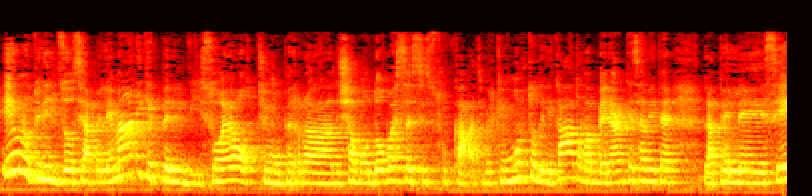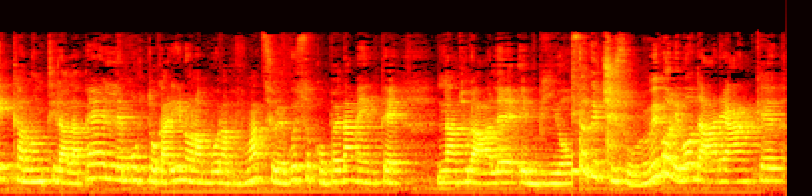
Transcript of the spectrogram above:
io lo utilizzo sia per le mani che per il viso è ottimo per diciamo dopo essersi struccati perché è molto delicato va bene anche se avete la pelle secca non tira la pelle molto carino una buona profumazione questo è completamente naturale e bio. Visto che ci sono vi volevo dare anche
